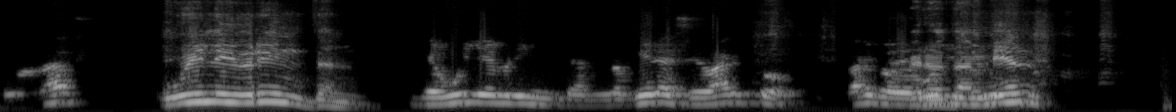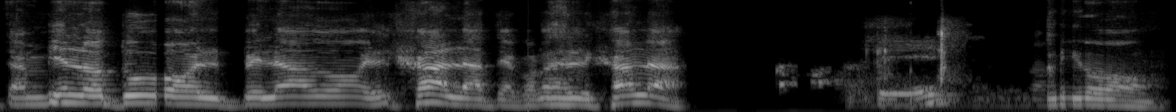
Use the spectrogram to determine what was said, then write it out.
¿verdad? Willy Brinton. De Willy Brinton. ¿Lo quiere ese barco? Pero también, también lo tuvo el pelado, el Jala, ¿te acordás del Jala? Sí. Un amigo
